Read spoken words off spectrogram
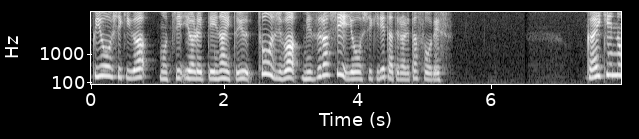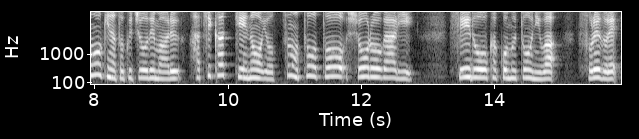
ク様式が用いられていないという当時は珍しい様式で建てられたそうです。外見の大きな特徴でもある八角形の4つの塔と鐘楼があり聖堂を囲む塔にはそれぞれ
